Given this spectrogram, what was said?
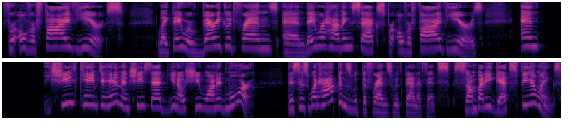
for over five years. Like they were very good friends and they were having sex for over five years. And she came to him and she said, you know, she wanted more. This is what happens with the friends with benefits. Somebody gets feelings.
